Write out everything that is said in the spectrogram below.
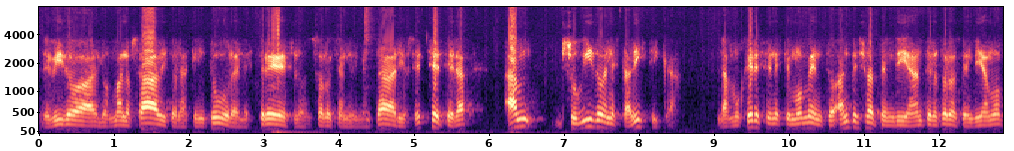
debido a los malos hábitos, la tintura, el estrés, los desórdenes alimentarios, etcétera, han subido en estadística. Las mujeres en este momento, antes yo atendía, antes nosotros atendíamos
